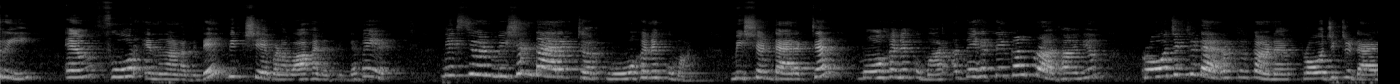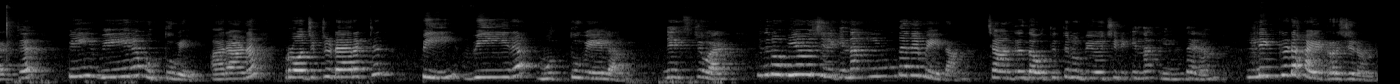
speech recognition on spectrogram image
three M four എന്നതാണ് അതിന്റെ വിക്ഷേപണ വാഹനത്തിന്റെ പേര്. Next one mission director Mohanakumar. Mission director Mohanakumar. അദ്ദേഹത്തെക്കാൾ പ്രാധാന്യം പ്രോജക്ട് ഡയറക്ടർക്കാണ്. Project director P Veeramuthuvel. ആരാണ്? പ്രോജക്ട് ഡയറക്ടർ പി വീരമുത്തുവേലാണ്. നെക്സ്റ്റ് വൺ ഇതിന് ഉപയോഗിച്ചിരിക്കുന്ന ഇന്ധനം ഏതാണ്? ചാന്ദ്ര ദൗത്യത്തിന് ഉപയോഗിച്ചിരിക്കുന്ന ഇന്ധനം ലിക്വിഡ് ഹൈഡ്രജൻ ആണ്.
